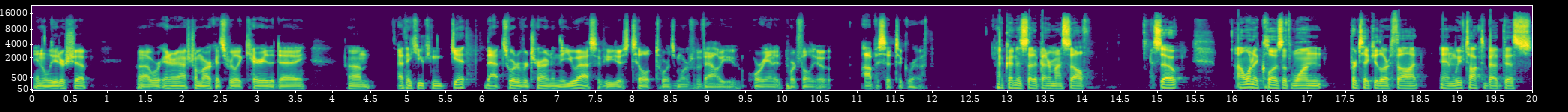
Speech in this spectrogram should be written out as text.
in leadership, uh, where international markets really carry the day. Um, I think you can get that sort of return in the US if you just tilt towards more of a value oriented portfolio opposite to growth. I couldn't have said it better myself. So I want to close with one particular thought, and we've talked about this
